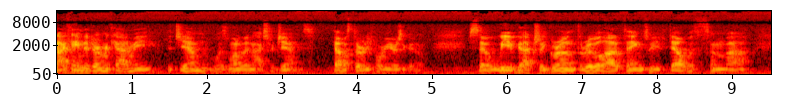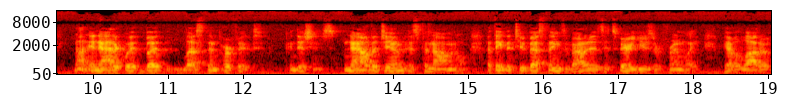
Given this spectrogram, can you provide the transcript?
I came to Durham Academy, the gym was one of the nicer gyms. That was 34 years ago. So we've actually grown through a lot of things. We've dealt with some uh, not inadequate, but less than perfect conditions. Now the gym is phenomenal. I think the two best things about it is it's very user friendly. We have a lot of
